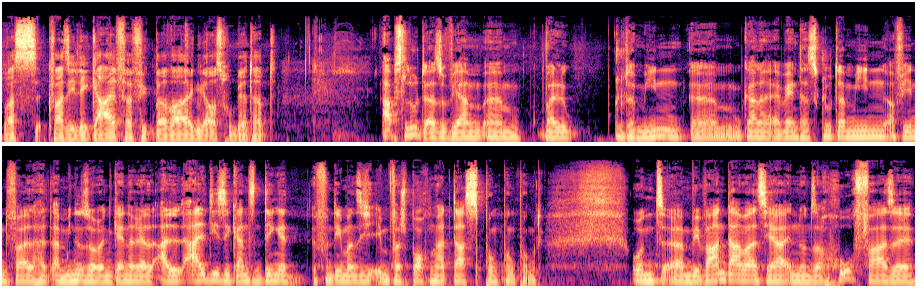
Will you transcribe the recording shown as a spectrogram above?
was quasi legal verfügbar war, irgendwie ausprobiert habt. Absolut. Also wir haben, ähm, weil du Glutamin ähm, gerade erwähnt hast, Glutamin auf jeden Fall, halt Aminosäuren generell, all, all diese ganzen Dinge, von denen man sich eben versprochen hat, das, Punkt, Punkt, Punkt. Und ähm, wir waren damals ja in unserer Hochphase,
